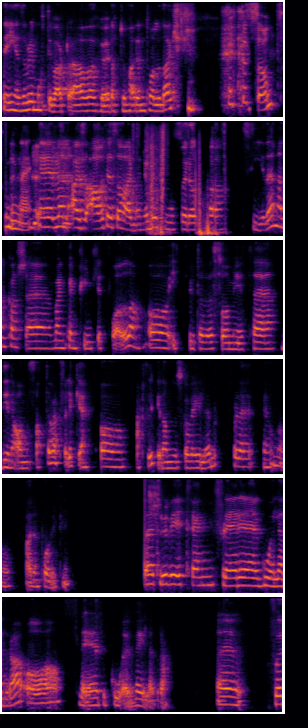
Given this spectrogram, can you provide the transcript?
Det er ingen som blir motivert av å høre at du har en dårlig dag. Sant? Nei. Eh, Men altså, av og til så har man jo behov for å si det, men kanskje man kan pynte litt på det. da, Og ikke utøve så mye til dine ansatte, i hvert fall ikke. Og i hvert fall ikke dem du skal veilede, for det er jo noe har en påvirkning. Så jeg tror vi trenger flere gode ledere og flere gode veiledere. Eh, For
